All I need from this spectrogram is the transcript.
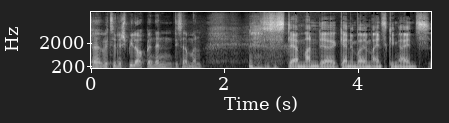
äh, willst du den Spieler auch benennen, dieser Mann? Das ist der Mann, der gerne mal im 1 gegen 1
